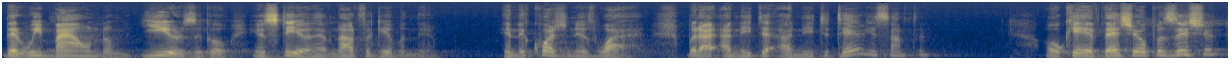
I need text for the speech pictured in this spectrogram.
that we bound them years ago and still have not forgiven them. And the question is why? But I, I need, to, I need to tell you something. Okay, if that's your position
